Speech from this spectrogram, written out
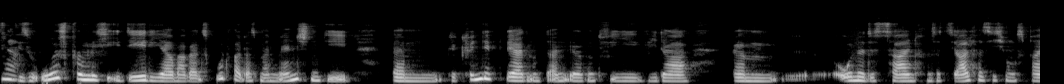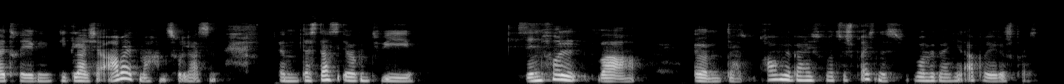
Ja. Diese ursprüngliche Idee, die ja mal ganz gut war, dass man Menschen, die ähm, gekündigt werden und dann irgendwie wieder ähm, ohne das Zahlen von Sozialversicherungsbeiträgen die gleiche Arbeit machen zu lassen, ähm, dass das irgendwie sinnvoll war, ähm, da brauchen wir gar nicht drüber zu sprechen, das wollen wir gar nicht in Abrede sprechen.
